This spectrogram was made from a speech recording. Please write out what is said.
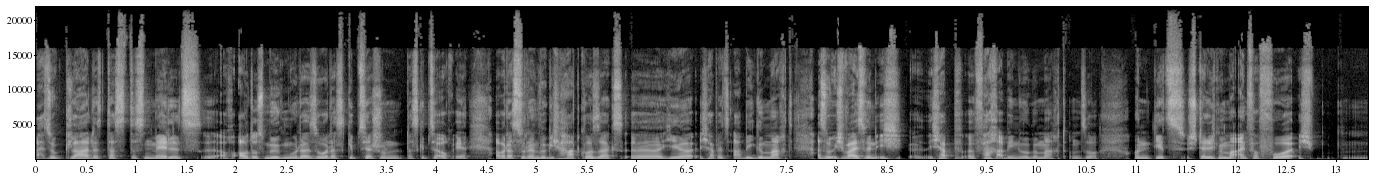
also klar, dass, dass, dass Mädels äh, auch Autos mögen oder so, das gibt's ja schon, das gibt's ja auch eher. Aber dass du dann wirklich hardcore sagst, äh, hier, ich habe jetzt Abi gemacht. Also ich weiß, wenn ich, ich habe äh, Fachabi nur gemacht und so. Und jetzt stelle ich mir mal einfach vor, ich mm,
